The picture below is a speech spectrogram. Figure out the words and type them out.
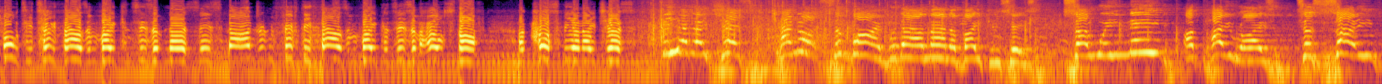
42,000 vacancies of nurses, 150,000 vacancies of health staff across the NHS. The NHS cannot survive with our amount of vacancies. So we need a pay rise to save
